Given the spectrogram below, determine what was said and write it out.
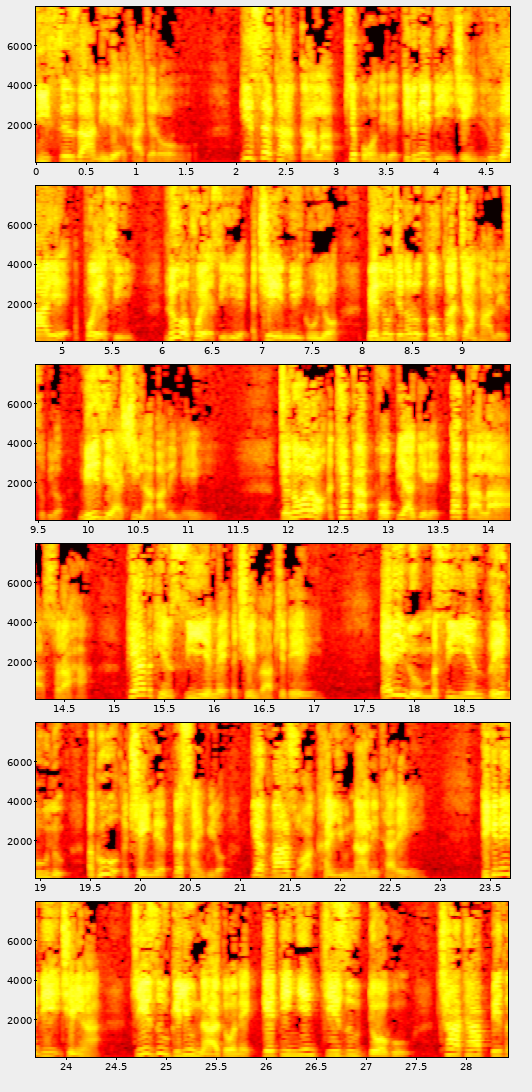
တည်စဉ်းစားနေတဲ့အခါကျတော့ပြစ္ဆကကာလဖြစ်ပေါ်နေတဲ့ဒီကနေ့ဒီအချိန်လူသားရဲ့အဖွဲ့အစည်းလူအဖွဲ့အစည်းရဲ့အခြေအနေကိုရောဘယ်လိုကျွန်တော်တို့သုံးသပ်ကြမှာလဲဆိုပြီးတော့မေးစရာရှိလာပါလိမ့်မယ်ကျွန်တော်ကတော့အထက်ကဖော်ပြခဲ့တဲ့ကတ်ကာလဆိုတာဟာ ဘုရားသခင်စီရင်မဲ့အချိန်သာဖြစ်တယ်အဲ့ဒီလိုမစီရင်သေးဘူးလို့အခုအချိန်နဲ့သက်ဆိုင်ပြီးတော့ပြတ်သားစွာခံယူနားလည်ထားတယ်ဒီကနေ့ဒီအချိန်ဟာဂျေဇုဂယုနာတော်နဲ့ကယ်တင်ရှင်ဂျေဇုတော်ကိုခြားထားပေးသ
